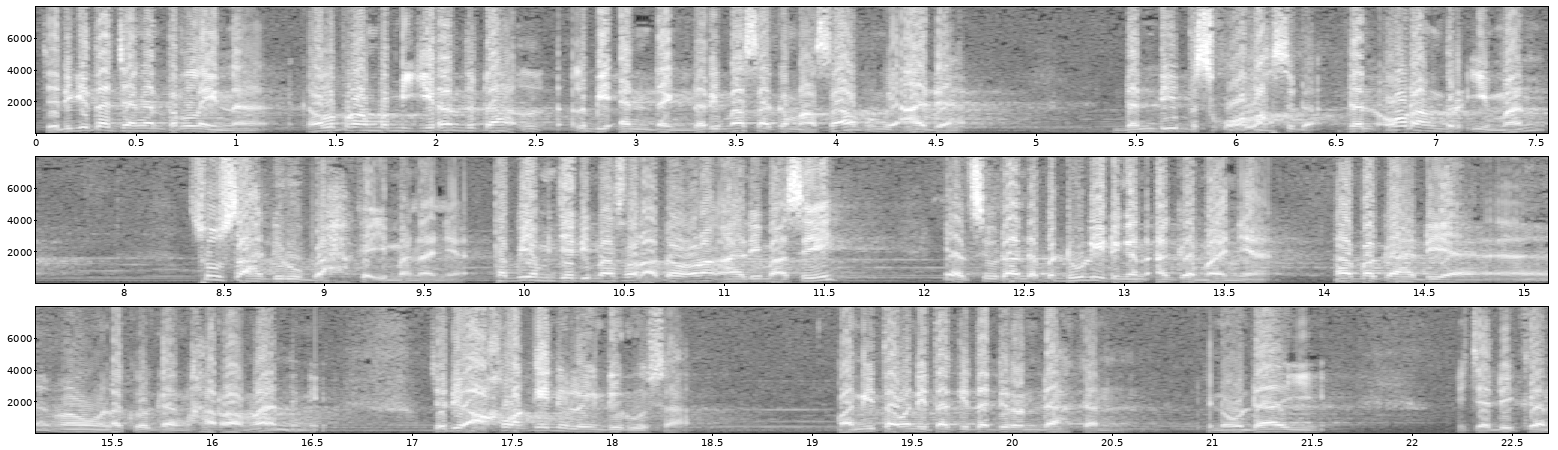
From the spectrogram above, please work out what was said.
Jadi kita jangan terlena. Kalau perang pemikiran sudah lebih enteng dari masa ke masa ada. Dan di sekolah sudah. Dan orang beriman susah dirubah keimanannya. Tapi yang menjadi masalah adalah orang ahli maksih ya sudah tidak peduli dengan agamanya. Apakah dia mau melakukan haraman ini? Jadi akhlak ini loh yang dirusak. Wanita-wanita kita direndahkan dinodai dijadikan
